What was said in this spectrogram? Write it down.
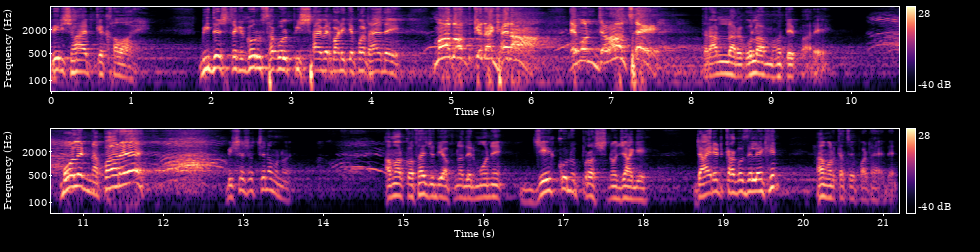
পীর সাহেবকে খাওয়ায়, বিদেশ থেকে গরু, ছাগল পীর সাহেবের বাড়িতে পাঠায় দেয় মা বাপকে দেখে না, এমন যারা আছে তারা আল্লাহর গোলাম হতে পারে। বলেন না, পারে? বিশ্বাস হচ্ছে না মনে হয়? আমার কথায় যদি আপনাদের মনে যে কোনো প্রশ্ন জাগে, ডাইরেক্ট কাগজে লেখেন, আমার কাছে পাঠায় দেন।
